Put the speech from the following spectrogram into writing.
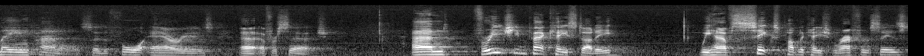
main panels, so the four areas uh, of research. And for each impact case study, we have six publication references.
